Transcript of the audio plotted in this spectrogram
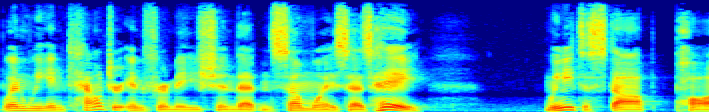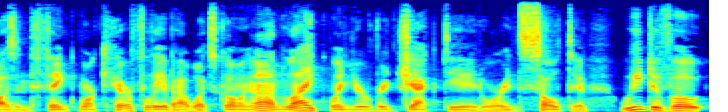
when we encounter information that in some way says, hey, we need to stop, pause, and think more carefully about what's going on, like when you're rejected or insulted, we devote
